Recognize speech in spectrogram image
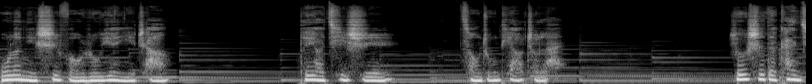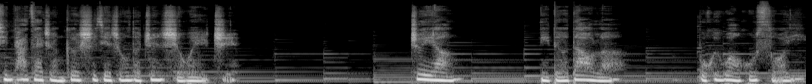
无论你是否如愿以偿，都要及时从中跳出来，如实的看清他在整个世界中的真实位置。这样，你得到了，不会忘乎所以；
